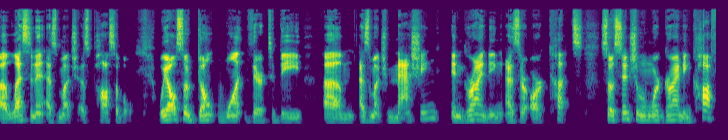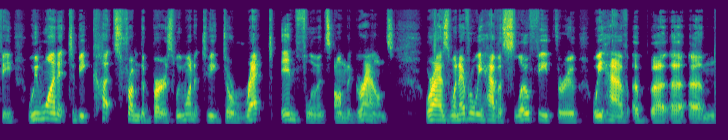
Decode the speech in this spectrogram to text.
uh, lessen it as much as possible. We also don't want there to be um, as much mashing and grinding as there are cuts. So essentially, when we're grinding coffee, we want it to be cuts from the burrs. We want it to be direct influence on the grounds. Whereas whenever we have a slow feed through, we have a, a, a um,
